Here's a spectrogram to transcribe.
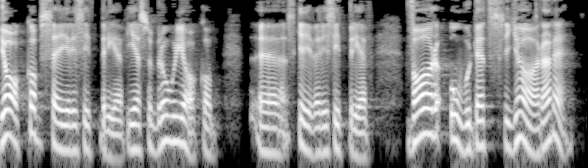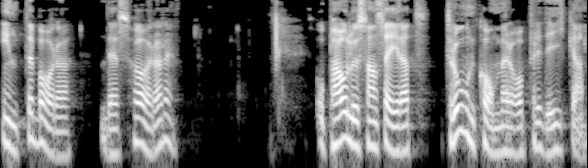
Jakob säger i sitt brev, Jesu bror Jakob eh, skriver i sitt brev, var ordets görare, inte bara dess hörare. Och Paulus han säger att tron kommer av predikan,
